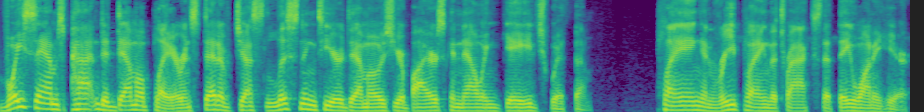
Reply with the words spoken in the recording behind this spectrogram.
VoiceZam's patented demo player, instead of just listening to your demos, your buyers can now engage with them playing and replaying the tracks that they want to hear.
